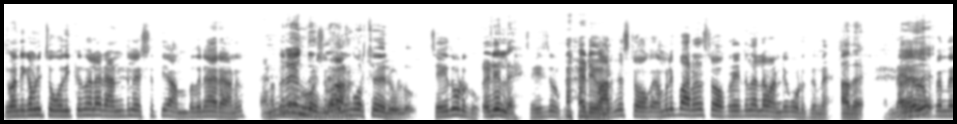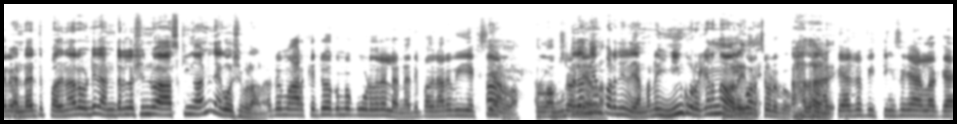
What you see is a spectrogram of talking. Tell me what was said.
ഈ വണ്ടിക്ക് നമ്മൾ ചോദിക്കുന്ന രണ്ട് ലക്ഷത്തി അമ്പതിനായിരമാണ് കുറച്ച് തരുള്ളൂ ചെയ്തു കൊടുക്കും. റെഡി അല്ലേ ചെയ്തു കൊടുക്കും. പറഞ്ഞ സ്റ്റോക്ക് നമ്മൾ ഈ പറഞ്ഞ സ്റ്റോക്ക് റേറ്റ് നല്ല വണ്ടി കൊടുക്കുന്നത് അതെ. രണ്ടായിരത്തി പതിനാറ് വണ്ടി രണ്ടര ലക്ഷം രൂപ ആസ്കിംഗ് ആണ് നെഗോഷ്യബിൾ ആണ്. ഒരു മാർക്കറ്റ് നോക്കുമ്പോൾ കൂടുതലല്ല? രണ്ടായിരത്തി പതിനാറ് വി എക്സ് ആണല്ലോ. ഞാൻ പറഞ്ഞില്ല? ഞാൻ പറഞ്ഞു ഇനിയും കുറയ്ക്കണം കുറച്ച് കൊടുക്കും. അത്യാവശ്യം ഫിറ്റിംഗ്സ് കാര്യങ്ങളൊക്കെ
